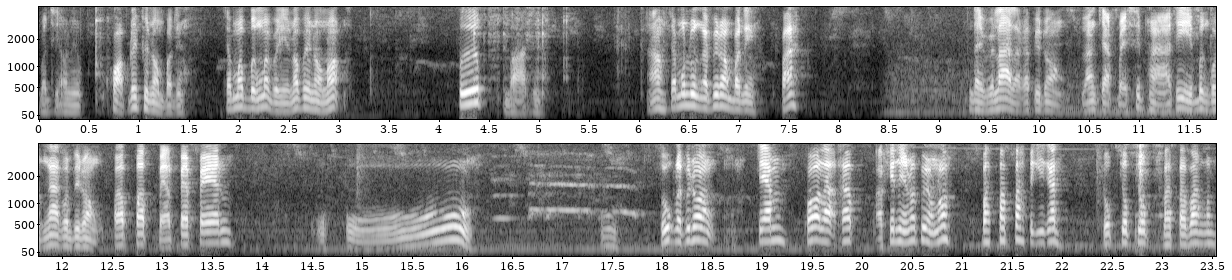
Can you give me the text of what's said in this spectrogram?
บัดนี้เอานี่ขวบด้วยพี่น้องบัดนี้จะมาเบิ่งมาบัดนี้เนาะพี่น้องเนาะปึ๊บบาดนี้ เอาจะมาลุ้นกันพี่น้องบัดนี้ไปะได้เวลาแล้วครับพี่น้อง หลังจากไปสิบหาที่เบิ่งผลงานกันพี่น้องปั๊บปั๊บแปดแปดแปดโอ้โหสุกแล้วพี่น้อง แจมพอละครับเอาแค่นี้เนาะพี่น้องเนาะไปะปะปะไปกินกัน จบจบจบไปไปว่างกัน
